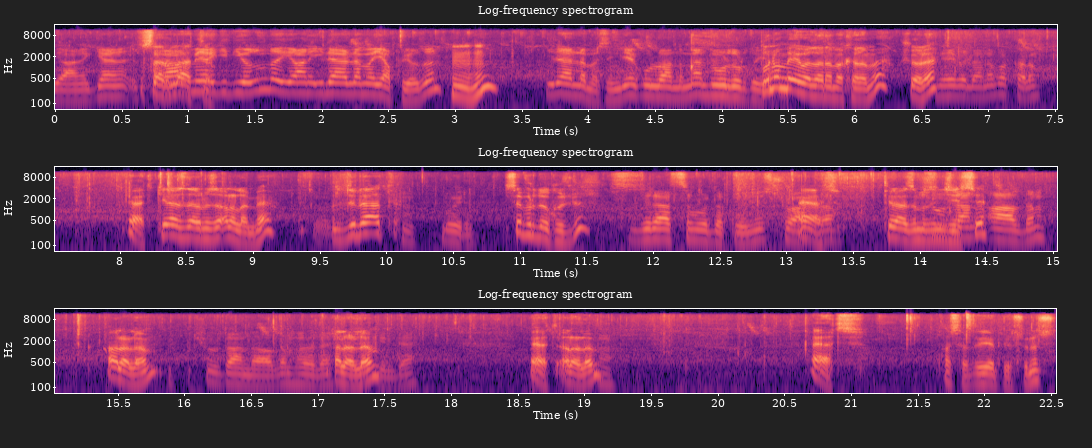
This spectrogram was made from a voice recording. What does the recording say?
Yani Sarılığı sarılmaya attı. gidiyordun da yani ilerleme yapıyordun. Hı hı. İlerlemesin diye kullandım ben durdurdu Bunun yani. meyvelerine bakalım mı? Şöyle. Meyvelerine bakalım. Evet kirazlarımızı alalım ya. Ziraat Buyurun. 0900. Ziraat 0900 şu anda. Evet. Kirazımızın Şuradan cinsi. aldım. Alalım. Şuradan da aldım öyle. Alalım. şekilde. Evet alalım. Evet. Hasatı yapıyorsunuz.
